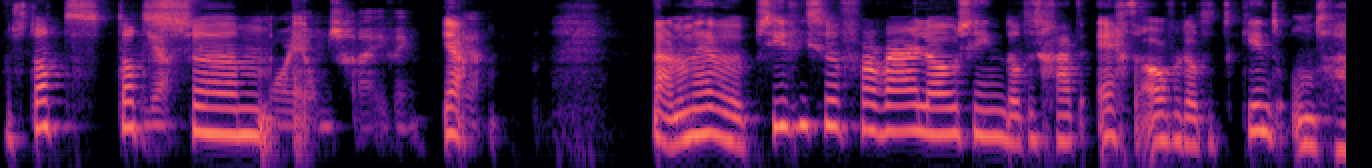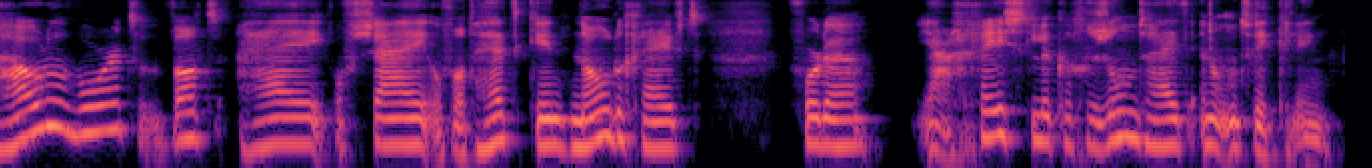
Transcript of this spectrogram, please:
Dus dat, dat is. Um, mooie omschrijving. ja. Nou, dan hebben we psychische verwaarlozing. Dat is, gaat echt over dat het kind onthouden wordt wat hij of zij of wat het kind nodig heeft voor de ja, geestelijke gezondheid en ontwikkeling.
